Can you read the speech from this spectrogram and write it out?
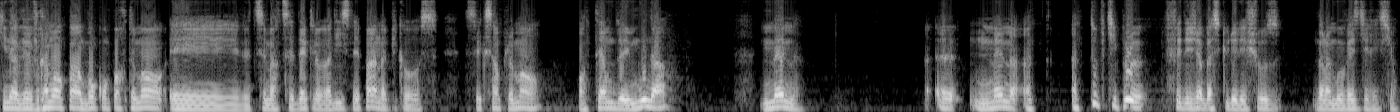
qui n'avait vraiment pas un bon comportement, et le Tzemar Tzedek leur a dit, ce n'est pas un apikoros, c'est que simplement, en termes de Emouna, même, euh, même un, tout petit peu fait déjà basculer les choses dans la mauvaise direction.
